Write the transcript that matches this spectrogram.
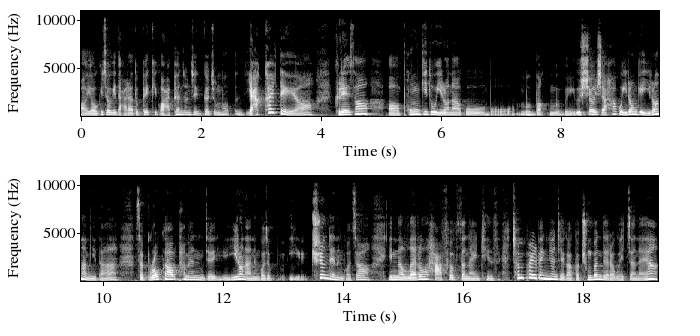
어 여기저기 나라도 뺏기고 아편 전쟁이니까 좀 약할 때예요. 그래서 어 봉기도 일어나고 뭐뭐막 뭐, 뭐, 으쌰으쌰 하고 이런 게 일어납니다. 그래서 broke out 하면 이제 일어나는 거죠. 출현되는 거죠. In the latter half of the 19th 1800년 제가 아까 중반대라고 했잖아요.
